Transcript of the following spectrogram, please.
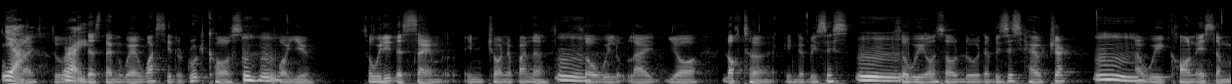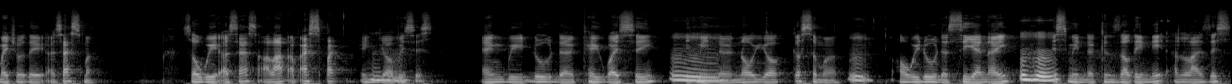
Hmm. Yeah, right to right. Understand where what's the root cause for you so we did the same in John Partner Mm. so we look like your doctor in the business Mm. so we also do the business health check Mm. uh, we call it a maturity assessment So we assess a lot of aspects in your mm-hmm. business, and we do the KYC. It mm. means the know your customer, mm. or we do the CNA. Mm-hmm. It means the consulting need analysis,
